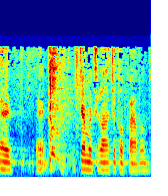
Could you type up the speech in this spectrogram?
uh, uh, dermatological problems.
